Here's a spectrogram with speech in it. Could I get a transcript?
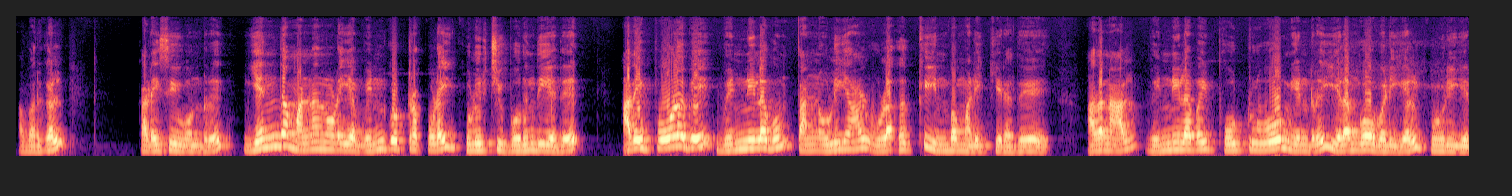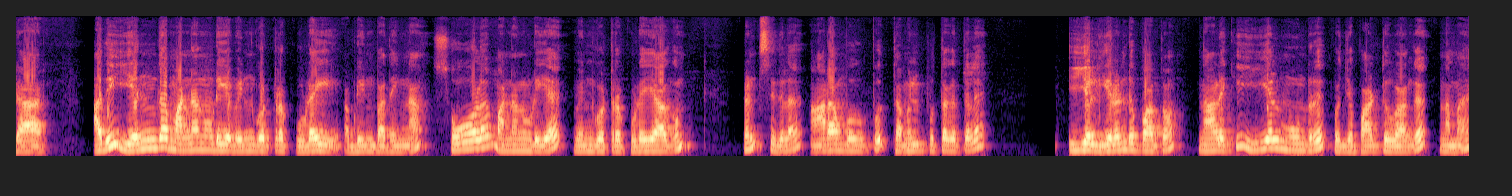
அவர்கள் கடைசி ஒன்று எந்த மன்னனுடைய வெண்கொற்ற குடை குளிர்ச்சி பொருந்தியது? அதை போலவே வெண்ணிலவும் தன் ஒளியால் உலகுக்கு இன்பம் அளிக்கிறது. அதனால் வெண்ணிலவை போற்றுவோம் என்று இளங்கோவடிகள் கூறுகிறார். அது எந்த மன்னனுடைய வெண்கொற்ற குடை அப்படின்னு பார்த்தீங்கன்னா சோழ மன்னனுடைய வெண்கொற்ற குடையாகும் ஃப்ரெண்ட்ஸ் இதில் ஆறாம் வகுப்பு தமிழ் புத்தகத்தில் இயல் இரண்டு பார்த்தோம். நாளைக்கு இயல் மூன்று. கொஞ்சம் பாட்டு வாங்க. நம்ம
